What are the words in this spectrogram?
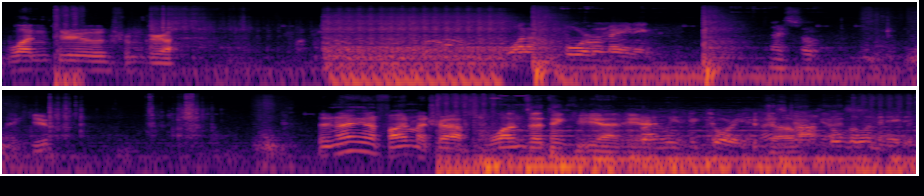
One through from garage. One on four remaining. Nice. So Thank you. They're not gonna find my traps. One's, I think, yeah, in here. Friendly's victorious. Good Nice job. job, guys. eliminated.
